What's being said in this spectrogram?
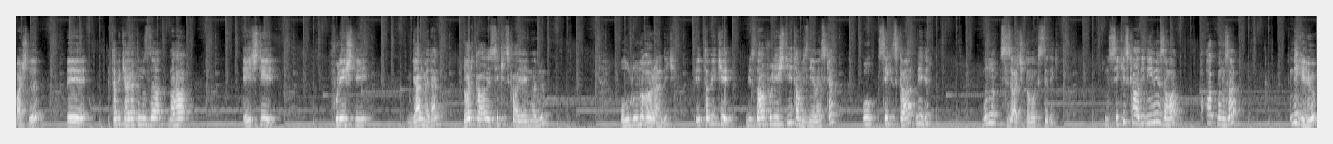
başlığı. E, tabii ki hayatımızda daha HD, Full HD gelmeden 4K ve 8K yayınlarının olduğunu öğrendik. E, tabii ki biz daha Full HD'yi tam izleyemezken bu 8K nedir? Bunu size açıklamak istedik. Şimdi 8K dediğimiz zaman aklımıza ne geliyor?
